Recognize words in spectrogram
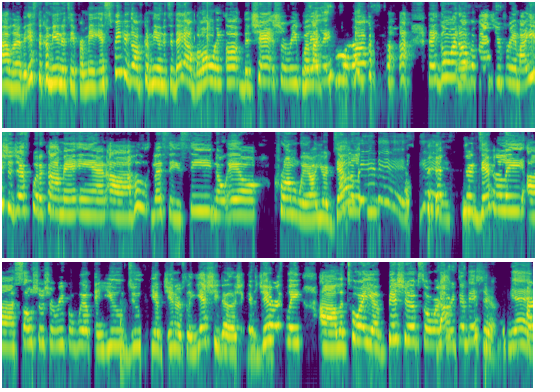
I love it. It's the community for me. And speaking of community, they are blowing up the chat, Sharifa. Really? Like they going up. they going yeah. up about your friend. Aisha just put a comment in. Uh who let's see, C Noel Cromwell. You're oh, definitely oh, yes. you're definitely uh social Sharifa Wip and you do give generously. Yes, she does. She gives generously. Uh Latoya Bishop, so Dr. Sharifa. Bishop. Yes.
